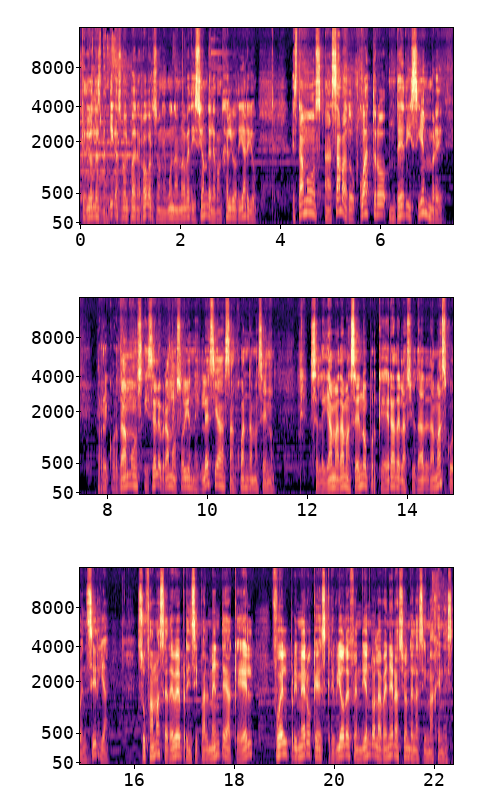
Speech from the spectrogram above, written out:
que Dios les bendiga. Soy el Padre Robertson en una nueva edición del Evangelio Diario. Estamos a sábado 4 de diciembre. Recordamos y celebramos hoy en la iglesia a San Juan Damasceno. Se le llama Damasceno porque era de la ciudad de Damasco, en Siria. Su fama se debe principalmente a que él fue el primero que escribió defendiendo la veneración de las imágenes.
